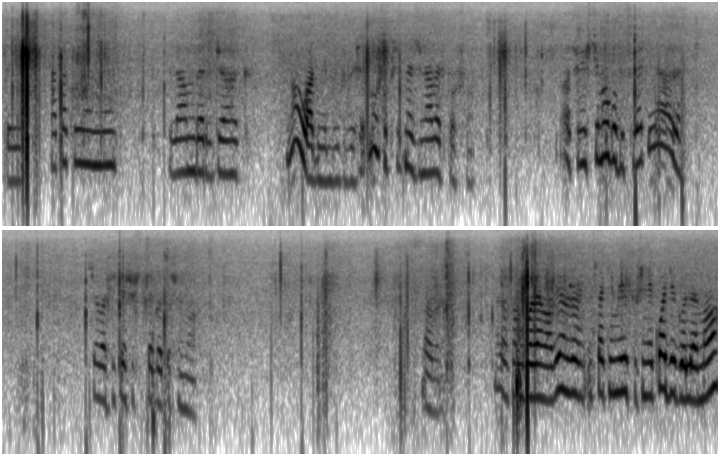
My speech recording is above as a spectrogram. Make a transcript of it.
tutaj atakujemy. Lumberjack. No ładnie Bóg wyszedł. Muszę przyznać, że nawet poszło. Oczywiście mogło być lepiej, ale trzeba się cieszyć z tego, co się ma. Dobra. Teraz mam golema. Wiem, że w takim miejscu się nie kładzie golema,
